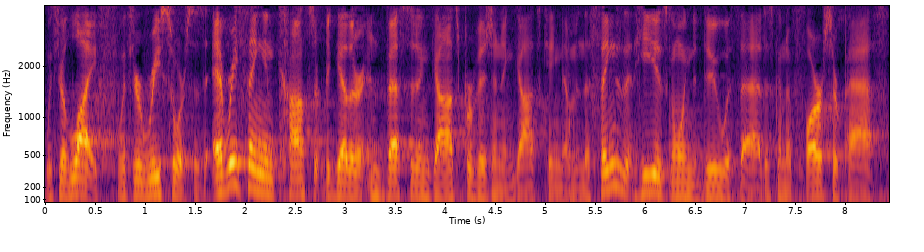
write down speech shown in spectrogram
with your life, with your resources, everything in concert together, invested in God's provision in God's kingdom. And the things that He is going to do with that is going to far surpass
